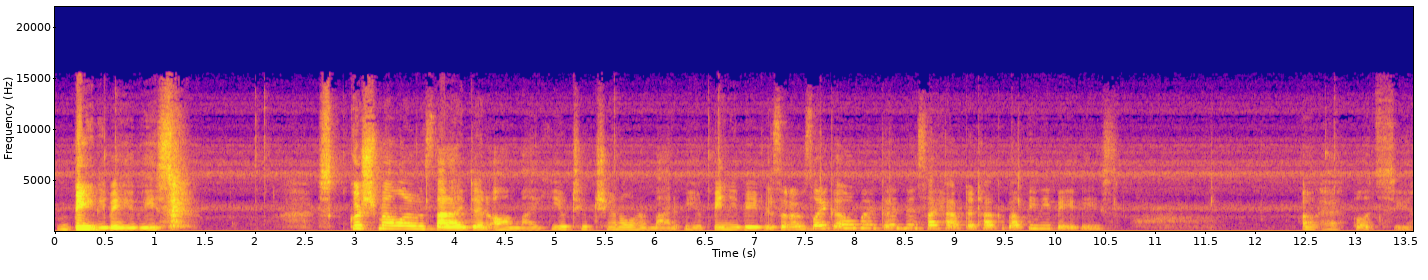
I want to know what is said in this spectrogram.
Beanie Babies. Squishmallows that I did on my YouTube channel reminded me of Beanie Babies, and I was like, oh my goodness, I have to talk about Beanie Babies. Okay, but let's see.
